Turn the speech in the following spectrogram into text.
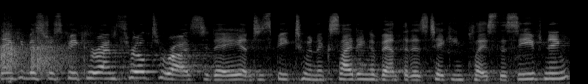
Thank you, Mr. Speaker. I'm thrilled to rise today and to speak to an exciting event that is taking place this evening.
